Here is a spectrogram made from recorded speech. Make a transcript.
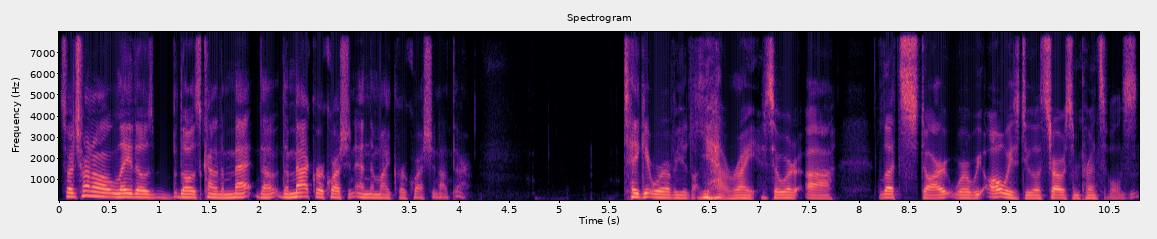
So I just want to lay those those kind of the, ma- the the macro question and the micro question out there. Take it wherever you'd like. Yeah, right. So we're uh let's start where we always do. Let's start with some principles.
